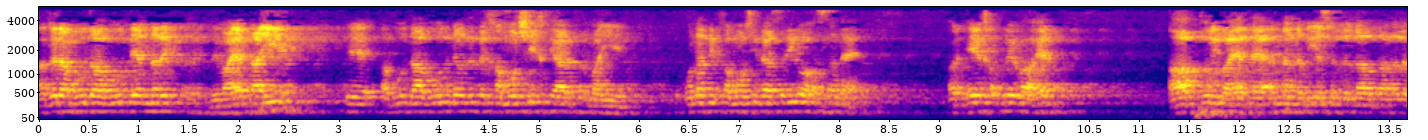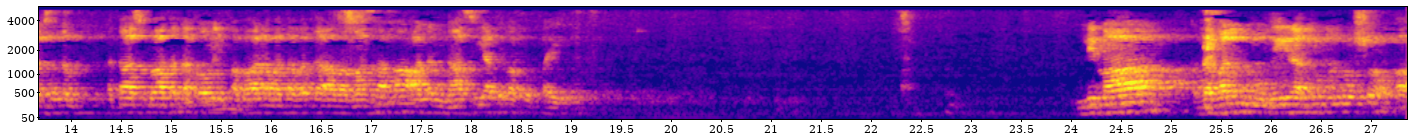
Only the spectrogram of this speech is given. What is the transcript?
اگر ابو داود کے اندر ایک روایت آئی ہے کہ ابو داود نے وہ خاموشی اختیار فرمائی ہے انہوں کی خاموشی دس رہی وہ حسن ہے۔ اور ایک خبر واحد آپ کو روایت ہے، ان نبی صلی اللہ تعالی علیہ وسلم عطا صبات عطا قوم فبالا و تودع و مسحا علی لما رول مغیرہ بن شعبہ۔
